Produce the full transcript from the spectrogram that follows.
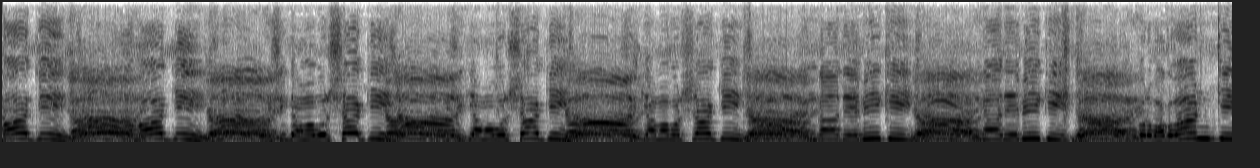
माँ की माँ की खुशी की अमावस्या की खुशी की अमावस्या की खुशी की अमावस्या की गंगा देवी की गंगा देवी की गुरु भगवान की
